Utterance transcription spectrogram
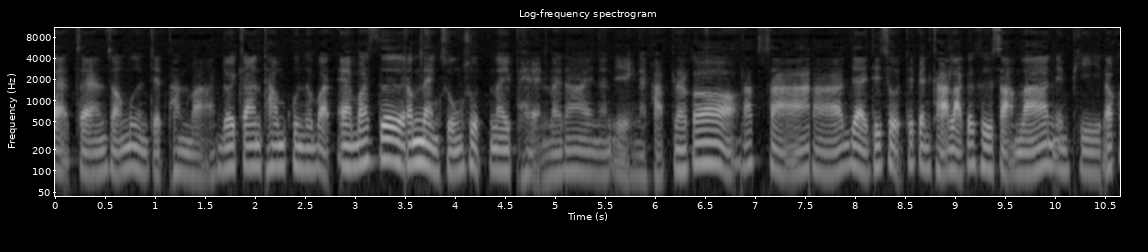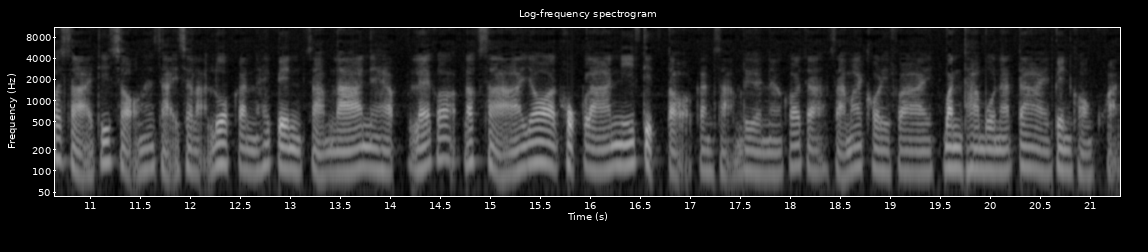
8แสน27,000 บาท โดยการทำคุณสมบัติแอมบ s สเดอร์ตำแหน่งสูงสุดในแผนรายได้นั่นเองนะครับ แล้วก็รักษาขาใหญ่ที่สุดที่เป็นขาหลักก็คือ 3 ล้าน MP แล้วก็สายที่2นะสายอิสระรวบกันให้เป็น 3 ล้านนะครับและก็รักษายอด 6 ล้านนี้ติดต่อ่อกัน 3 เดือนนะก็จะสามารถ qualify วันทามโบนัสได้เป็นของขวัญ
